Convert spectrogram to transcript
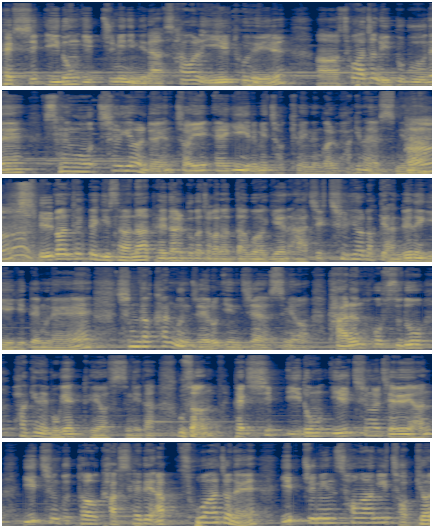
112동 입주민입니다. 4월 2일 토요일 어, 소화전 윗부분에 생후 7개월 된 저희 아기 이름이 적혀 있는 걸 확인하였습니다. 일반 택배 기사나 배달부가 적어놨다고 하기엔 아직 7개월밖에 안 된 아기이기 때문에 심각한 문제로 인지하였으며 다른 호수도 확인해 보게 되었습니다. 우선 112동 1층을 제외한 2층부터 각 세대 앞 소화전에 입주민 성함이 적혀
